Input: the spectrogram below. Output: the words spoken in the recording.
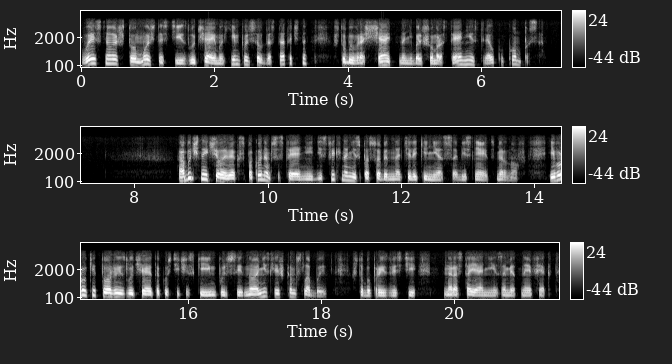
Выяснилось, что мощности излучаемых импульсов достаточно, чтобы вращать на небольшом расстоянии стрелку компаса. Обычный человек в спокойном состоянии действительно не способен на телекинез, объясняет Смирнов. Его руки тоже излучают акустические импульсы, но они слишком слабы, чтобы произвести на расстоянии заметный эффект.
